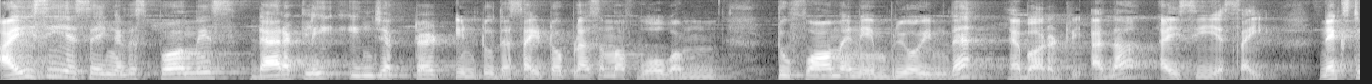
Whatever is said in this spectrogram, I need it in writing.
ஐசிஎஸ்ஐங்கிறது sperm is directly injected into the cytoplasm of ovum to form an embryo in the laboratory அதுதான் ஐசிஎஸ்ஐ நெக்ஸ்ட்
